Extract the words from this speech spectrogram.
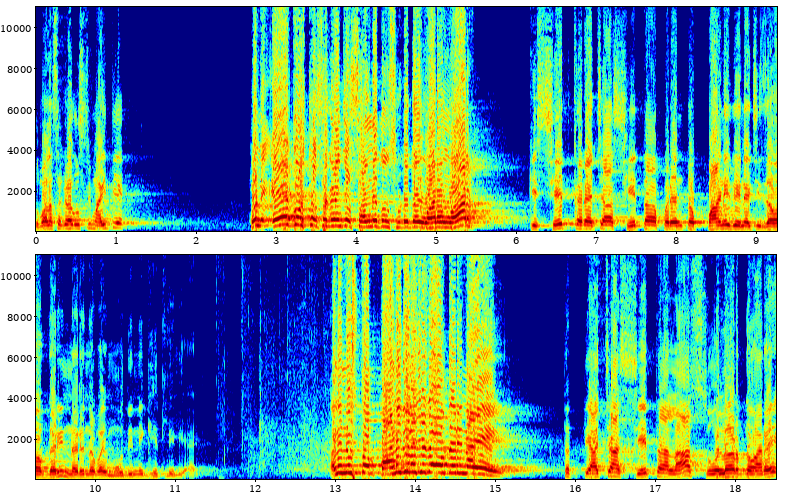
तुम्हाला सगळ्या गोष्टी माहिती आहेत. पण एक गोष्ट सगळ्यांच्या सांगण्यातून सुटत आहे वारंवार की शेतकऱ्याच्या शेतापर्यंत पाणी देण्याची जबाबदारी नरेंद्रभाई मोदींनी घेतलेली आहे. आणि नुसतं पाणी देण्याची जबाबदारी नाही. तर त्याच्या शेताला सोलरद्वारे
